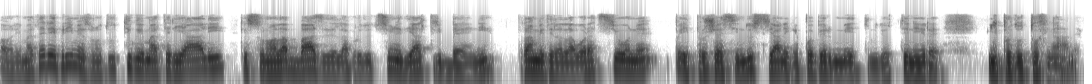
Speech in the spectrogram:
Allora, le materie prime sono tutti quei materiali che sono alla base della produzione di altri beni tramite la lavorazione e processi industriali che poi permettono di ottenere il prodotto finale.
